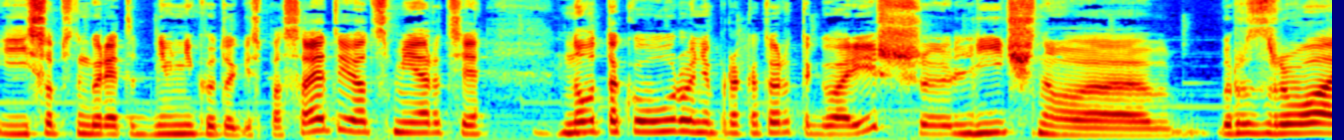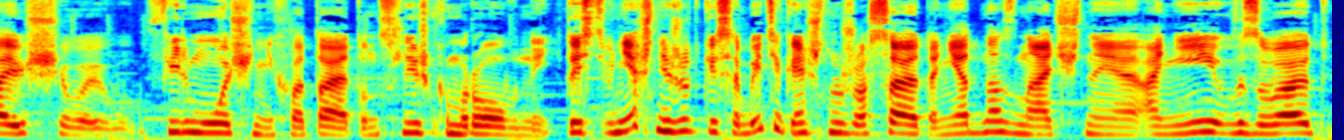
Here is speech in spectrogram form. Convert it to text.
И, собственно говоря, этот дневник в итоге спасает ее от смерти. Но вот такого уровня, про который ты говоришь, личного, разрывающего, фильму очень не хватает. Он слишком ровный. То есть внешние жуткие события, конечно, ужасают. Они однозначные. Они вызывают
